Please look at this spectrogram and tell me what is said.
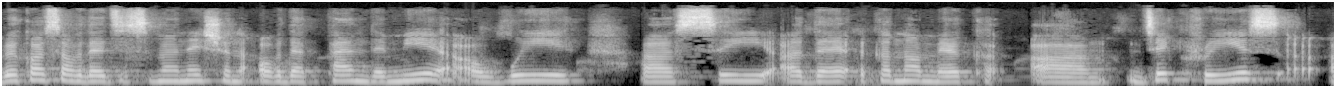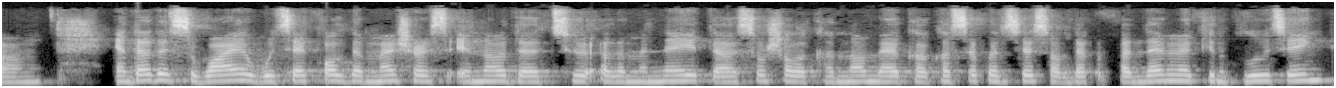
because of the dissemination of the pandemic, uh, we uh, see uh, the economic um, decrease, um, and that is why we take all the measures in order to eliminate the social economic consequences of the pandemic, including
